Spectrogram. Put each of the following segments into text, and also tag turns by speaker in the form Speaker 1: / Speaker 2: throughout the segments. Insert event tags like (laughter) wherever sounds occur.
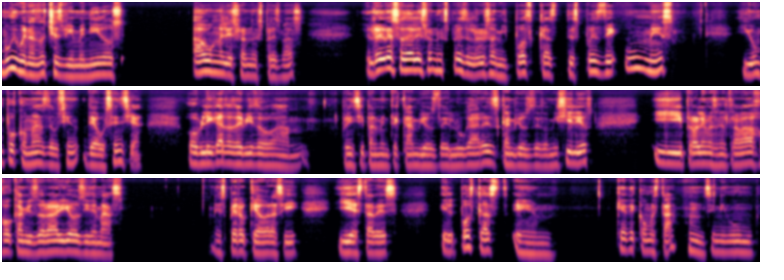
Speaker 1: Muy buenas noches, bienvenidos a un Ferno Express más. El regreso de Ferno Express, el regreso a mi podcast después de un mes y un poco más de, ausencia, obligada debido a mm, principalmente cambios de lugares, cambios de domicilios y problemas en el trabajo, cambios de horarios y demás. Espero que ahora sí y esta vez el podcast eh, quede como está, (laughs) sin ningún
